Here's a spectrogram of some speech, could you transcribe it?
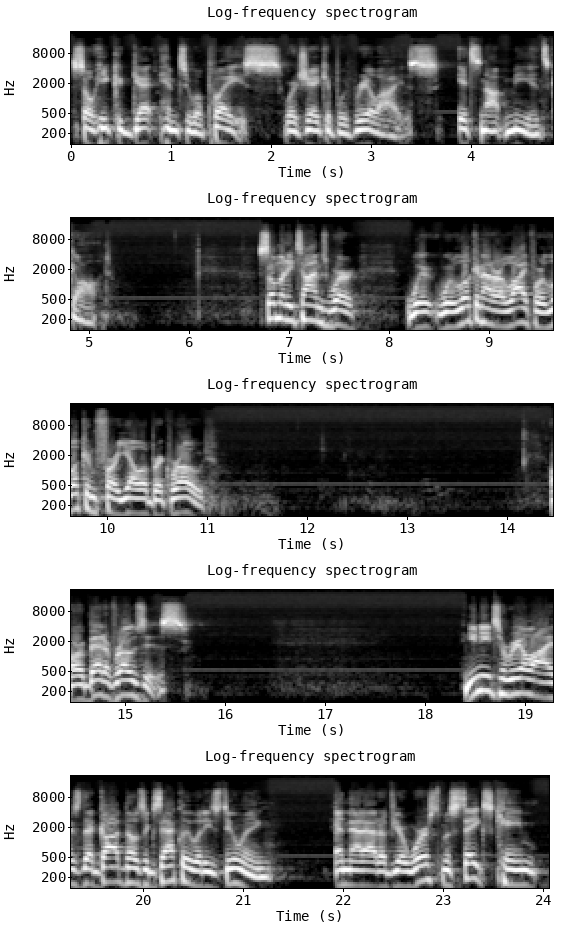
So he could get him to a place where Jacob would realize it's not me, it's God. So many times we're, we're, we're looking at our life, we're looking for a yellow brick road or a bed of roses. And you need to realize that God knows exactly what He's doing, and that out of your worst mistakes came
